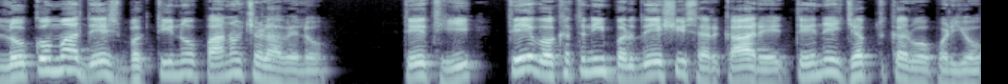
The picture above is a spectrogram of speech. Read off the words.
લોકોમાં દેશભક્તિનો પાનો ચડાવેલો તેથી તે વખતની પરદેશી સરકારે તેને જપ્ત કરવો પડ્યો.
